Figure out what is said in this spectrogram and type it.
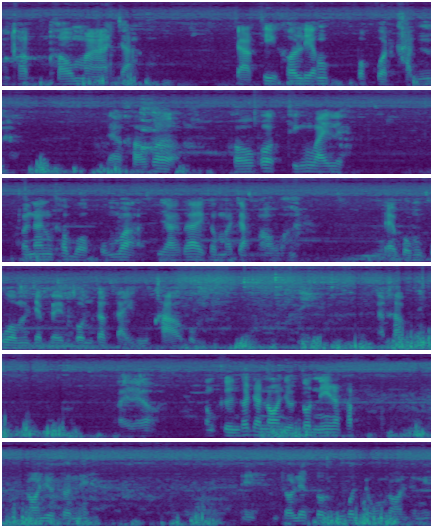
นะครับเขามาจากจากที่เขาเลี้ยงประกวดขัน แล้วเขาก็เขาก็ทิ้งไว้เลยเพราะนั้นเขาบอกผมว่าอยากได้ก็มาจับเอาแต่ผมกลัวมันจะไปปนกับไก่หูขาวผม นี่นะครับนี่ไปแล้วกลาง คืนเขาจะนอนอยู่ต้นนี้นะครับ นอนอยู่ต้นนี้นี่เราเรียกต้นหูกระจงนอนตรงนี้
